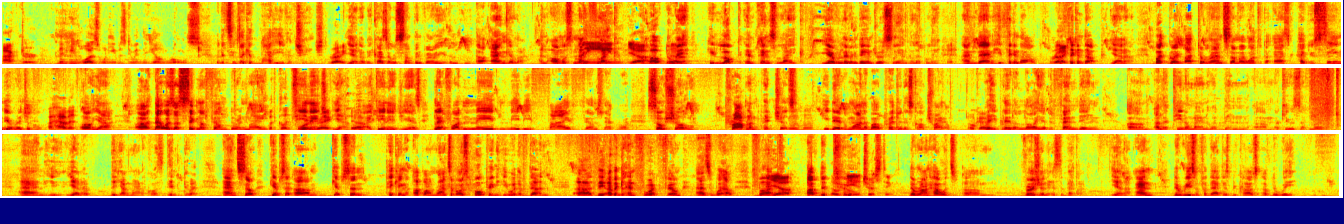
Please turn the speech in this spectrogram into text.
actor than he Mhm. was when he was doing the young roles. But it seems like his body even changed. Right. You know, because there was something very uh, angular and almost knife-like yeah, about the yeah. way he looked in things like Year of Living Dangerously and Gallipoli. Yeah. And then he thickened out. Right. He thickened up, you know. But going back to Ransom, I wanted to ask, had you seen the original? I haven't. Oh yeah, uh, that was a signal film during my With Glenn Ford, teenage right? yeah, Yeah. my teenage years. Glenn Ford made maybe five films that were social problem pictures. Mhm. He did one about prejudice called Trial, Okay. where he played a lawyer defending um, a Latino man who had been um, accused of murder, and he, you know, the young man, of course, didn't do it. And so Gibson, um, Gibson, picking up on Ransom, I was hoping he would have done. Uh, the other Glenn Ford film as well, but Yeah, of the That would two, be interesting. the Ron Howard's um, version is the better. You know, and the reason for that is because of the way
